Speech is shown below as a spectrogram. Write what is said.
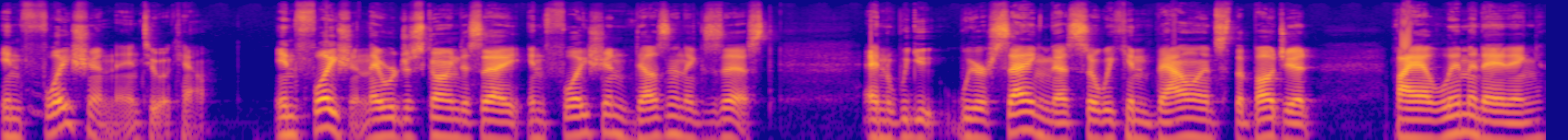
inflation into account. Inflation. They were just going to say inflation doesn't exist. And we we're saying this so we can balance the budget by eliminating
